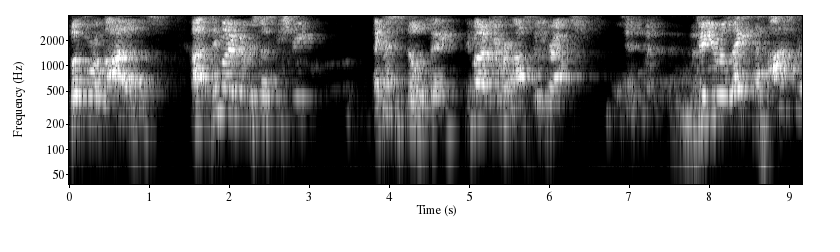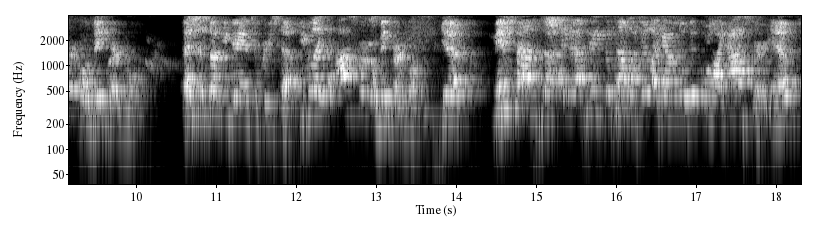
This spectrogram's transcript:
But for a lot of us, uh, does anybody remember Sesame Street? I guess it's still a thing. Anybody remember Oscar the Grouch? Do you relate to Oscar or Big Bird more? That's just something you can answer for yourself. Do you relate to Oscar or Big Bird more? You know, many times, uh, you know, I think sometimes I feel like I'm a little bit more like Oscar. You know,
